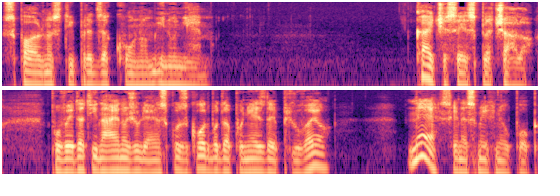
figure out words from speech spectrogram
spolnosti pred zakonom in v njem. Kaj, če se je splačalo? Povedati najno življenjsko zgodbo, da po njej zdaj pljuvajo? Ne, se je nasmehnil pop,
